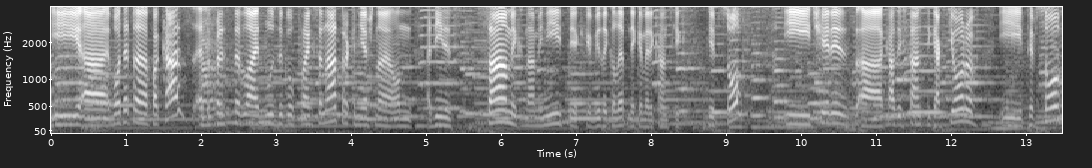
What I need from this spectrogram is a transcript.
И э, вот это показ, это представляет музыку Фрэнк Синатра, конечно, он один из самых знаменитых, великолепных американских певцов. И через э, казахстанских актеров и певцов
